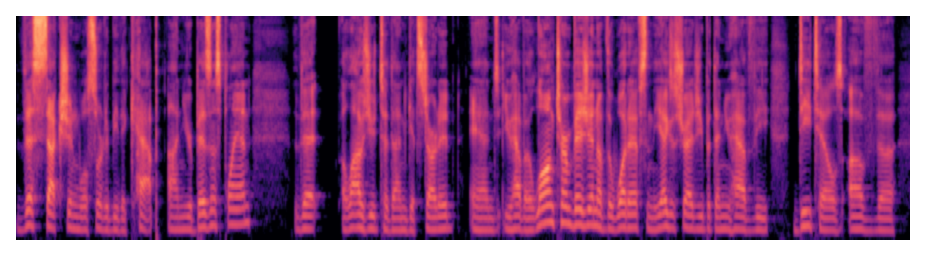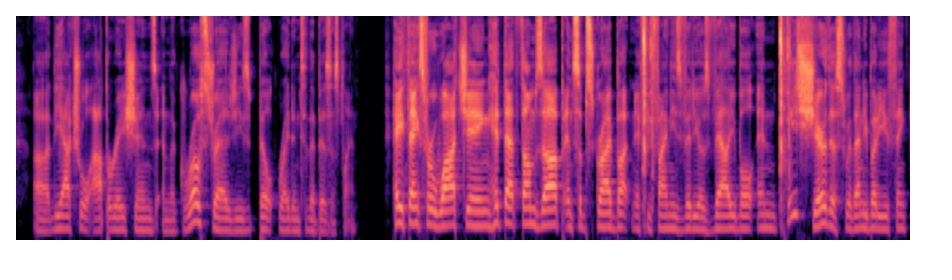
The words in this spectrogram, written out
this section will sort of be the cap on your business plan that allows you to then get started and you have a long-term vision of the what ifs and the exit strategy but then you have the details of the uh, the actual operations and the growth strategies built right into the business plan. Hey thanks for watching. Hit that thumbs up and subscribe button if you find these videos valuable. And please share this with anybody you think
